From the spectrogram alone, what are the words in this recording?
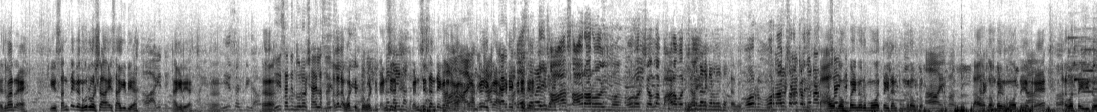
ಯಜಮಾನ್ರೆ ಈ ಸಂತೆಗೆ ನೂರು ವರ್ಷ ಆಯಸ್ ಆಗಿದೆಯಾ? ಆಗೈತೆ. ಆಗಿದೆಯಾ? ಹಾಂ. ಈ ಸಂತೆ ನೂರು ವರ್ಷ ಆಗಿಲ್ಲ ಸರ್? ಅಲ್ಲಲ್ಲ ಒಟ್ಟು ಒಟ್ಟು ಕಣಸಿ ಕಣಸಿ ಸಂತೆಗಳ ಆ ಕಡೆ ಈ ಕಡೆ ಆ ಕಡೆ ಈ ಕಡೆ ಸೇರಿ. ಸಾವಿರಾರು ನೂರು ವರ್ಷ ಅಲ್ಲ ಬಹಳ ವರ್ಷ ಸಾವಿರದ ಒಂಬೈನೂರ ಮೂವತ್ತೈದು ಅಂತಂದ್ರೆ ಅವರು. ಇರ್ಬೋದು. ಸಾವಿರದ ಒಂಬೈನೂರ ಮೂವತ್ತೈದು ಅಂದ್ರೆ ಅರವತ್ತೈದು ಇದು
